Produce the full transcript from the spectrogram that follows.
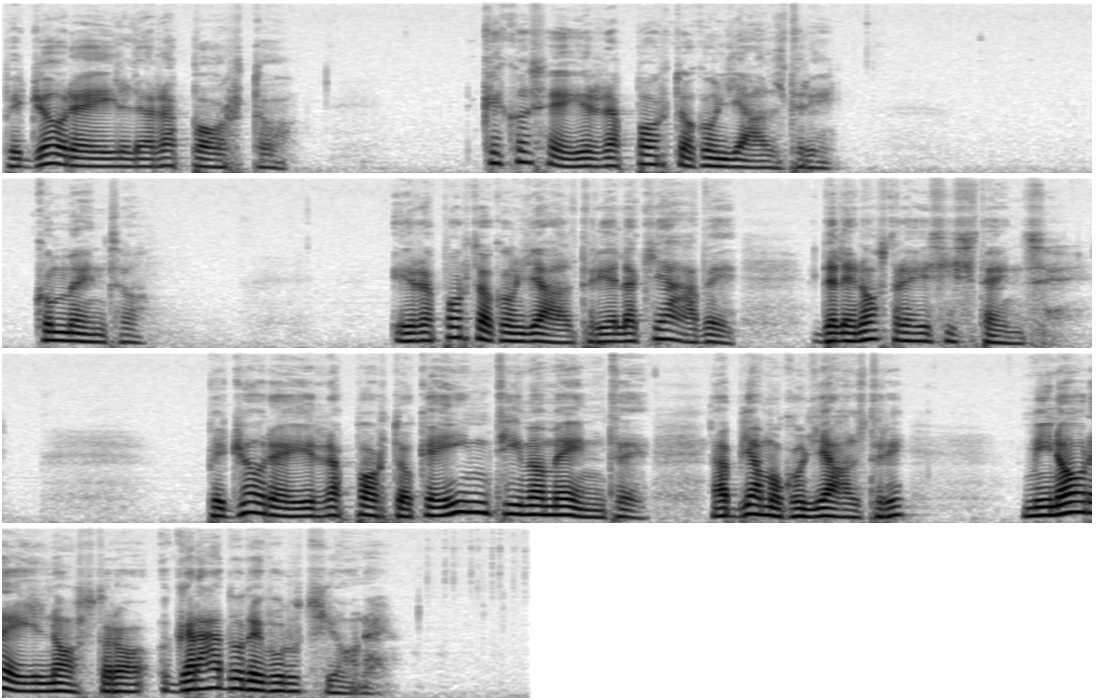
Peggiore è il rapporto. Che cos'è il rapporto con gli altri? Commento. Il rapporto con gli altri è la chiave delle nostre esistenze. Peggiore è il rapporto che intimamente abbiamo con gli altri, minore è il nostro grado d'evoluzione.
